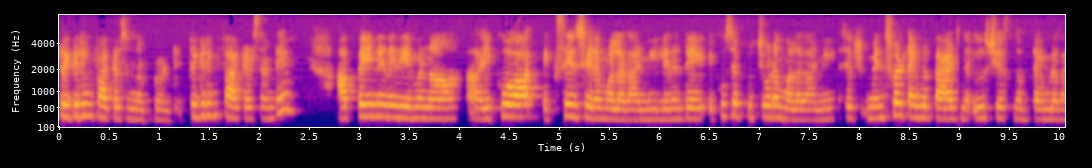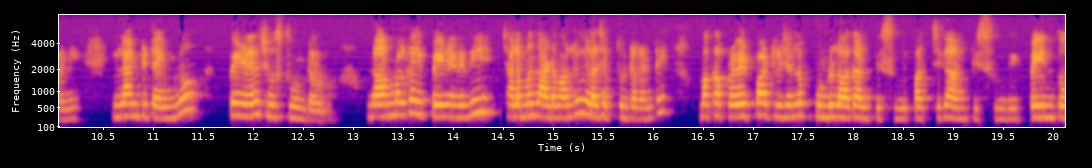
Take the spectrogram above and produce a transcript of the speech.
ట్రిగరింగ్ ఫ్యాక్టర్స్ ఉన్నప్పుడు అంటే ట్రిగరింగ్ ఫ్యాక్టర్స్ అంటే ఆ పెయిన్ అనేది ఏమన్నా ఎక్కువ ఎక్సర్సైజ్ చేయడం వల్ల కానీ లేదంటే ఎక్కువసేపు కూర్చోవడం వల్ల కానీ మెన్స్ట్రల్ టైంలో ప్యాడ్స్ యూజ్ చేస్తున్న టైంలో కానీ ఇలాంటి టైంలో పెయిన్ అనేది చూస్తూ ఉంటారు. నార్మల్గా ఈ పెయిన్ అనేది చాలా మంది ఆడవాళ్ళు ఎలా చెప్తుంటారంటే మాకు ఆ ప్రైవేట్ పార్ట్ రీజన్లో పుండు లాగా అనిపిస్తుంది పచ్చిగా అనిపిస్తుంది పెయిన్తో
